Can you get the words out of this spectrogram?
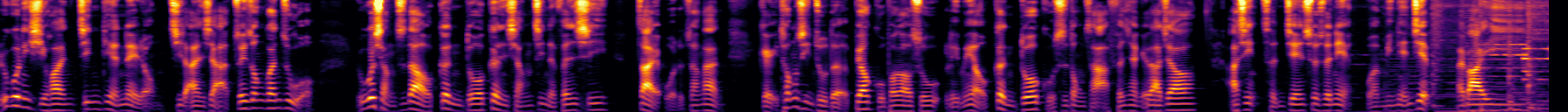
如果你喜欢今天的内容，记得按下追踪关注我。如果想知道更多更详尽的分析，在我的专案。给通行族的标股报告书里面有更多股市洞察分享给大家哦。阿信晨间碎碎念，我们明年见，拜拜。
